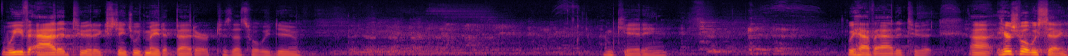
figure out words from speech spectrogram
We've added to it exchange. We've made it better because that's what we do. I'm kidding. We have added to it. Uh, here's what we say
